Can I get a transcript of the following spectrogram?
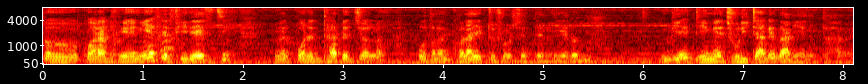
তো কড়া ধুয়ে নিয়ে ফের ফিরে এসেছি। এবার পরের ধাপের জন্য প্রথমে ঘোলায় একটু সর্ষের তেল দিয়ে দেবো। দিয়ে ডিমের ঝুড়িটা আগে বানিয়ে নিতে হবে।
